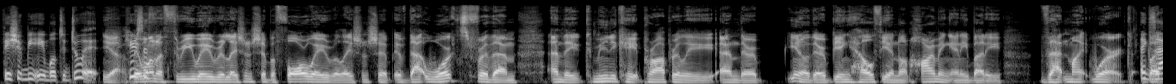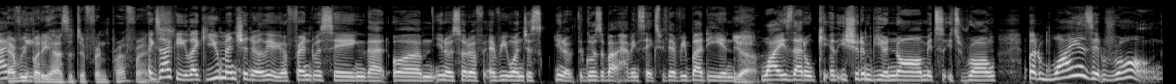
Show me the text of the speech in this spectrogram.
they should be able to do it. Yeah, Here's they the want a three-way relationship, a four-way relationship. If that works for them and they communicate properly and they're, you know, they're being healthy and not harming anybody, that might work. But everybody has a different preference. Exactly. Like you mentioned earlier, your friend was saying that, um, you know, sort of everyone just, you know, goes about having sex with everybody, and Yeah. why is that okay? It shouldn't be a norm. It's it's wrong. But why is it wrong?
